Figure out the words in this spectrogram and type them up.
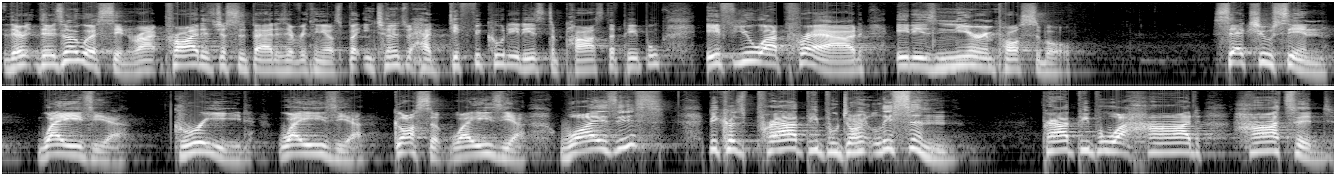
There, there's no worse sin, right? Pride is just as bad as everything else. But in terms of how difficult it is to pastor people, if you are proud, it is near impossible. Sexual sin, way easier. Greed, way easier. Gossip, way easier. Why is this? Because proud people don't listen. Proud people are hard hearted.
